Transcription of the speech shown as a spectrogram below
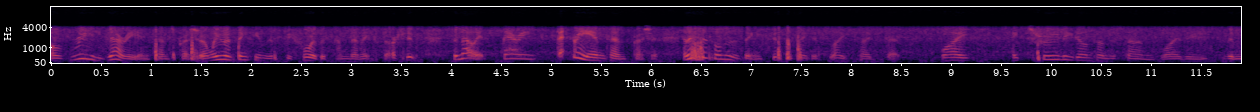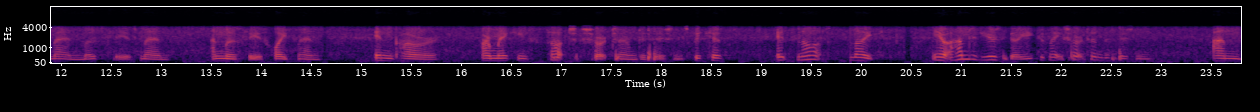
of really very intense pressure. And we were thinking this before the pandemic started. So now it's very, very intense pressure. And this is one of the things, just to take a slight sidestep, why I truly don't understand why the, the men, mostly it's men, and mostly it's white men, in power are making such short term decisions because it's not like, you know, a 100 years ago you could make short term decisions and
